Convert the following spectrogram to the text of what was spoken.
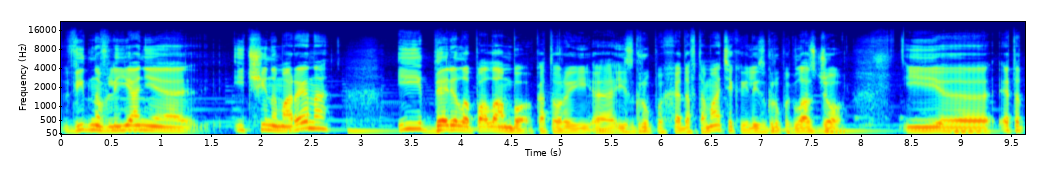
видно влияние и Чина Морена, и Дэрила Паламбо, который э, из группы Head Automatic или из группы Glass Joe. И э, это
